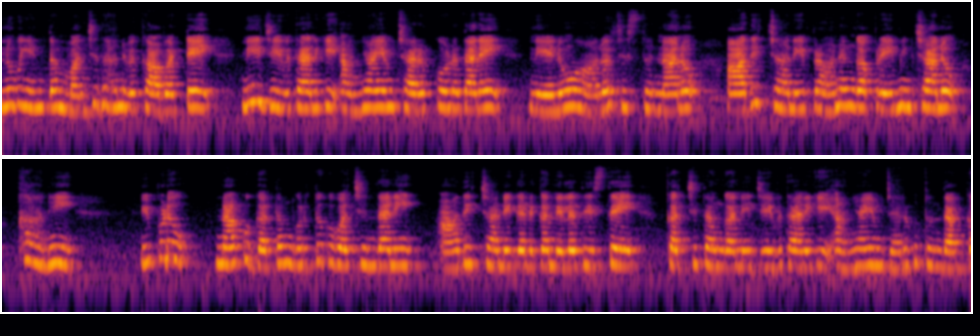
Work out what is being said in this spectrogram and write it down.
నువ్వు ఇంత మంచిదానివి కాబట్టే నీ జీవితానికి అన్యాయం జరగకూడదనే నేను ఆలోచిస్తున్నాను. ఆదిత్యాన్ని ప్రాణంగా ప్రేమించాను. కానీ ఇప్పుడు నాకు గతం గుర్తుకు వచ్చిందని ఆదిత్యాన్ని గనుక నిలదీస్తే ఖచ్చితంగా నీ జీవితానికి అన్యాయం జరుగుతుందక్క.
